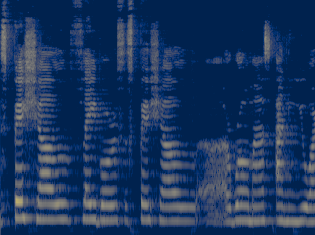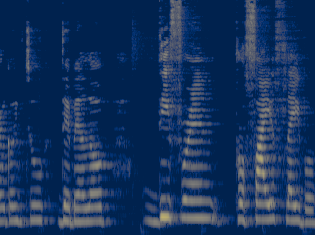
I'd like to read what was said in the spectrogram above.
special flavors, special uh, aromas, and you are going to develop different profile flavor.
